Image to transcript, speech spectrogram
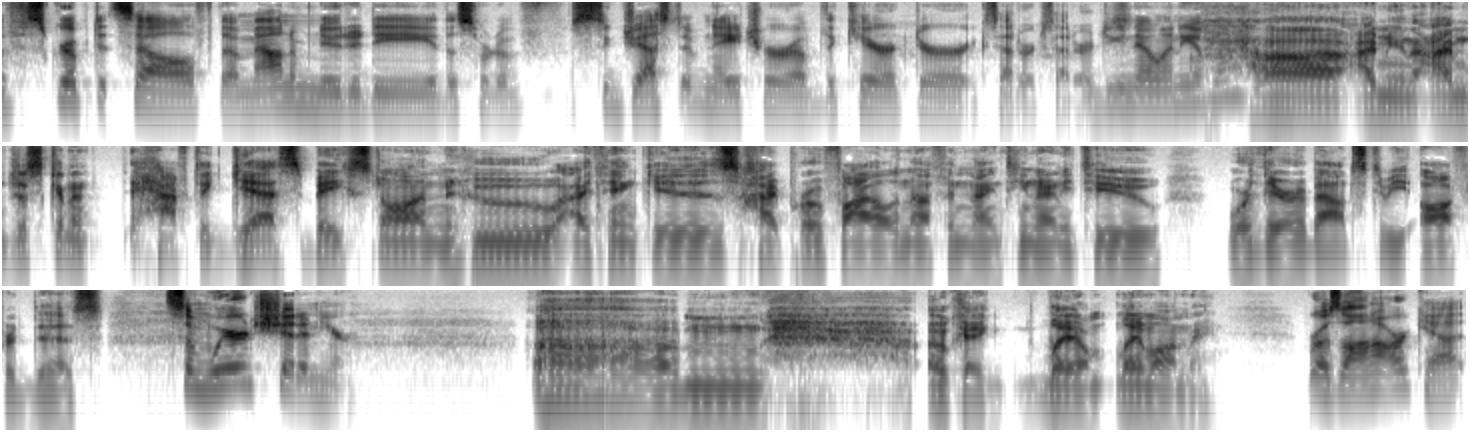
the script itself, the amount of nudity, the sort of suggestive nature of the character, et cetera, et cetera. Do you know any of them? Uh, I mean, I'm just going to have to guess based on who I think is high profile enough in 1992 or thereabouts to be offered this. Some weird shit in here. Um, okay, lay lay on me. Rosanna Arquette,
